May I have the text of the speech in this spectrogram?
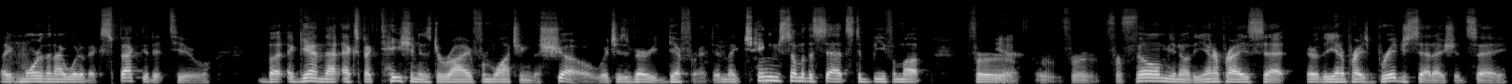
like Mhm. more than I would have expected it to. But again, that expectation is derived from watching the show, which is very different. And they changed some of the sets to beef them up for Yeah. for, for for film. You know, the Enterprise set or the Enterprise Bridge set, I should say,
